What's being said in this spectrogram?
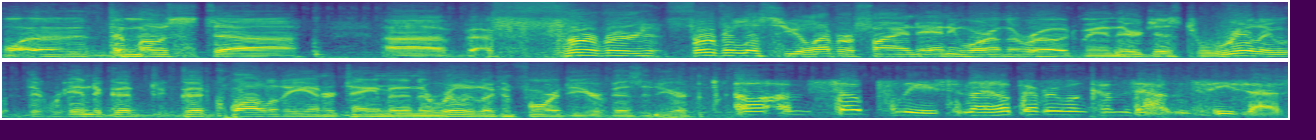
uh, the most uh, uh, fervor, fervorless you'll ever find anywhere on the road. I mean, they're just really they're into good, good quality entertainment, and they're really looking forward to your visit here. Oh, I'm so pleased, and I hope everyone comes out and sees us.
